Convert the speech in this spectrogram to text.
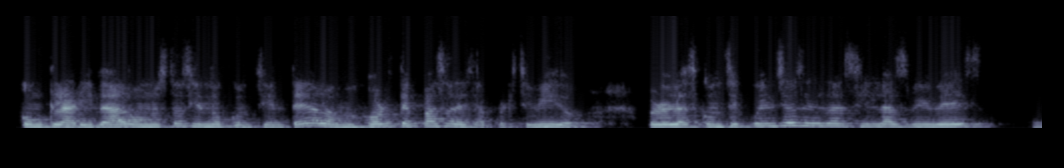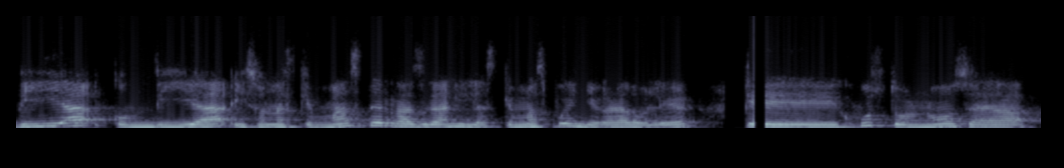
con claridad o no estás siendo consciente, a lo mejor te pasa desapercibido, pero las consecuencias esas sí las vives día con día y son las que más te rasgan y las que más pueden llegar a doler, que justo, ¿no? O sea,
